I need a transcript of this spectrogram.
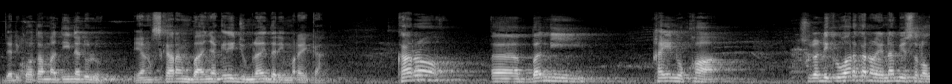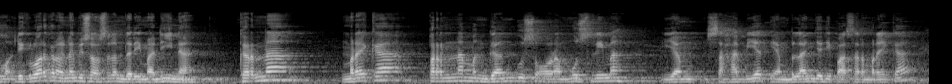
Dari kota Madinah dulu. Yang sekarang banyak ini jumlahnya dari mereka. Kalau e, Bani Kainuqa sudah dikeluarkan oleh Nabi SAW dikeluarkan oleh Nabi SAW dari Madinah karena mereka pernah mengganggu seorang muslimah yang sahabiat yang belanja di pasar mereka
